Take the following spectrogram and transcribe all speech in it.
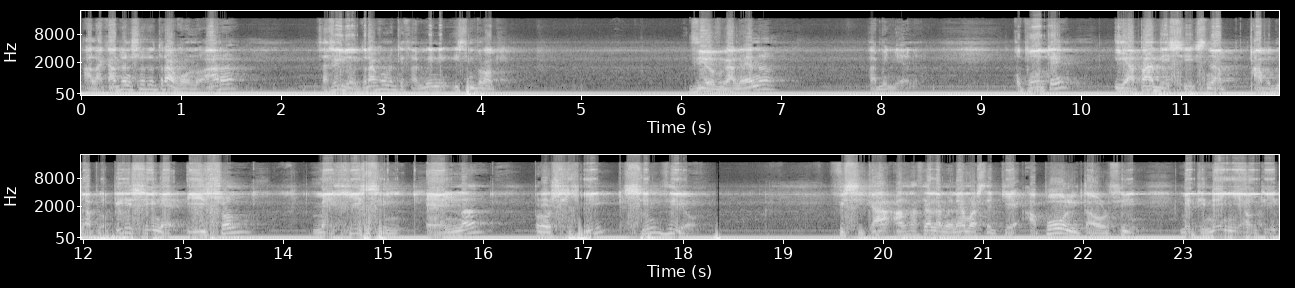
Αλλά κάτω είναι στο τετράγωνο, άρα θα φύγει το τετράγωνο και θα μείνει στην πρώτη. 2 βγάλε 1, θα μείνει 1. Οπότε η απάντηση στην, από την απλοποίηση είναι ίσον με χ συν 1 προς χ συν 2. Φυσικά αν θα θέλαμε να είμαστε και απόλυτα ορθοί με την έννοια ότι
